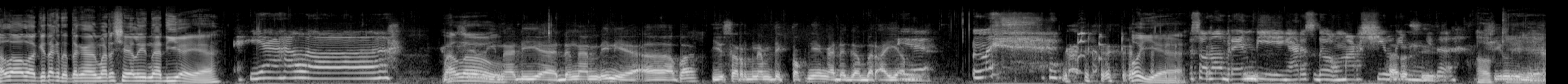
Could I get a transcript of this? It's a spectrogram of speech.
Halo, halo, kita kedatangan Marshali Nadia ya. Iya, halo. Halo. Nadia dengan ini ya eh, apa username TikToknya yang ada gambar ayam. Iya. Oh iya. Personal branding harus dong Marshilin Harus gitu. Oke. Shilin ya.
